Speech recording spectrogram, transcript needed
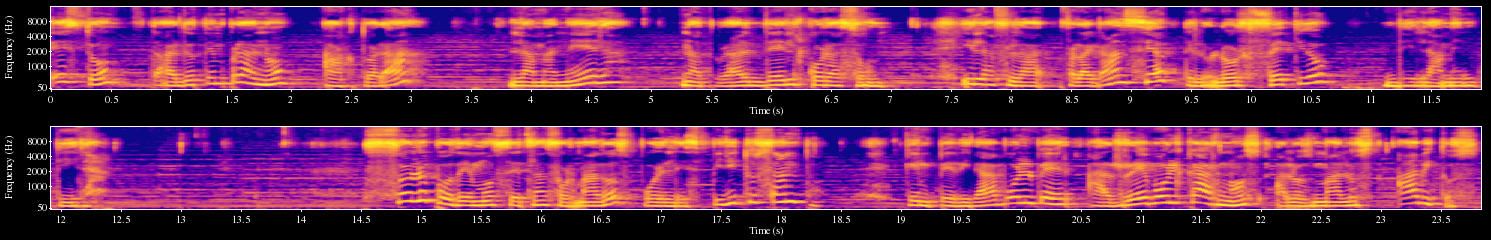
Esto, tarde o temprano, actuará la manera natural del corazón y la fragancia del olor fétido de la mentira. Solo podemos ser transformados por el Espíritu Santo, que impedirá volver a revolcarnos a los malos hábitos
